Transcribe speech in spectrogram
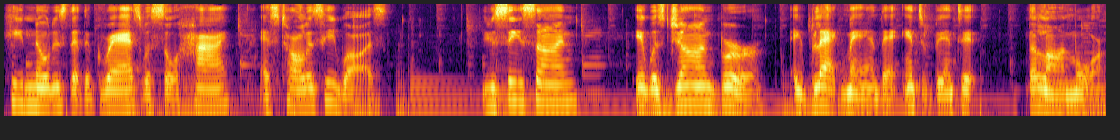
he noticed that the grass was so high, as tall as he was. You see, son, it was John Burr, a black man, that invented the lawnmower.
